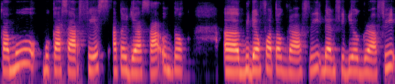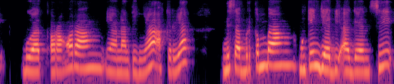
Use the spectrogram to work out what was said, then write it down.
Kamu buka service atau jasa untuk uh, bidang fotografi dan videografi buat orang-orang yang nantinya akhirnya bisa berkembang, mungkin jadi agensi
